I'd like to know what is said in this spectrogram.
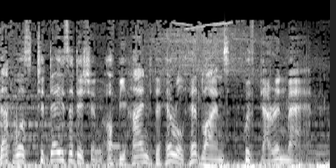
That was today's edition of Behind the Herald Headlines with Daron Mann.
